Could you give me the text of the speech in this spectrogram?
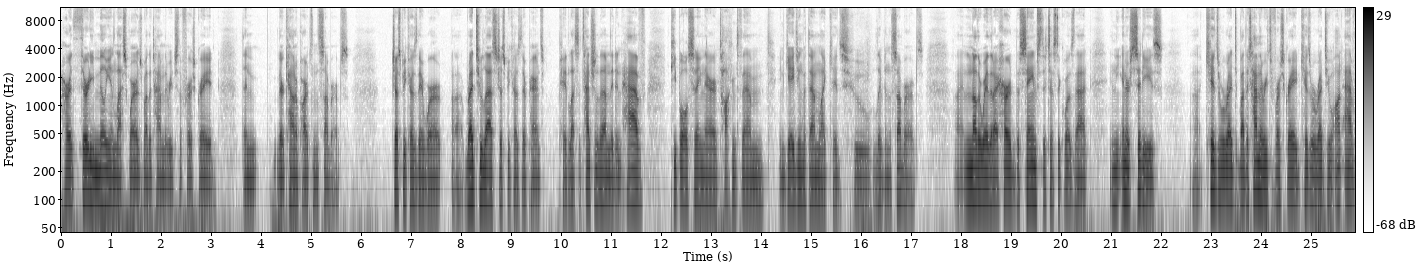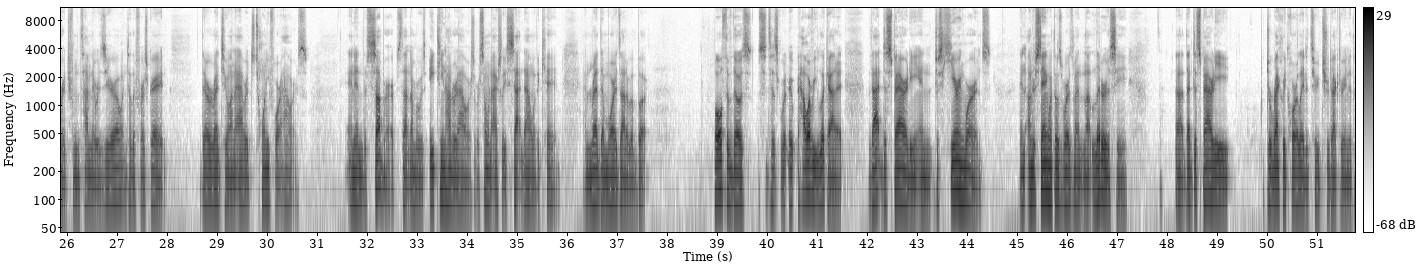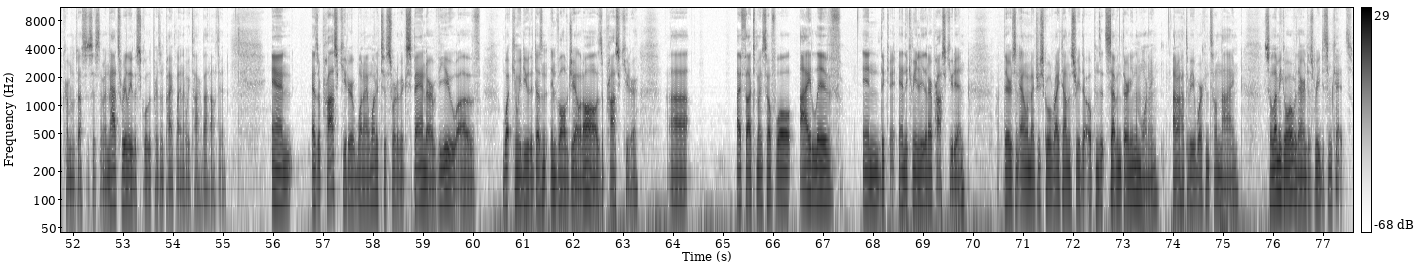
heard 30 million less words by the time they reached the first grade than their counterparts in the suburbs. Just because they were uh, read to less, just because their parents paid less attention to them, they didn't have people sitting there talking to them, engaging with them like kids who lived in the suburbs. Uh, another way that I heard the same statistic was that in the inner cities, uh, kids were read to, by the time they reached the first grade, kids were read to on average from the time they were zero until the first grade. They were read to on average 24 hours. And in the suburbs, that number was 1,800 hours where someone actually sat down with a kid and read them words out of a book. Both of those statistics, however you look at it, that disparity in just hearing words and understanding what those words meant, and that literacy, uh, that disparity directly correlated to trajectory into the criminal justice system. And that's really the school to prison pipeline that we talk about often. And as a prosecutor, when I wanted to sort of expand our view of what can we do that doesn't involve jail at all as a prosecutor, uh, I thought to myself, well, I live in the in the community that I prosecute in. There's an elementary school right down the street that opens at 7:30 in the morning. I don't have to be at work until nine, so let me go over there and just read to some kids.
